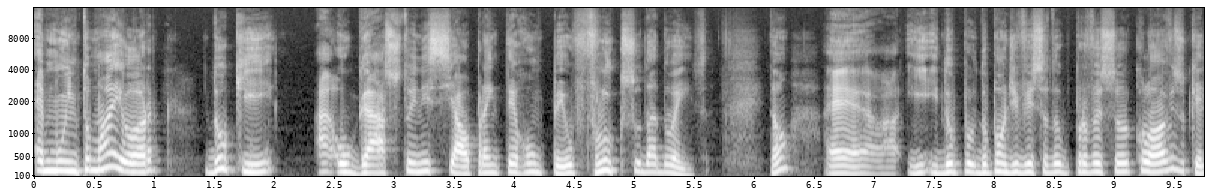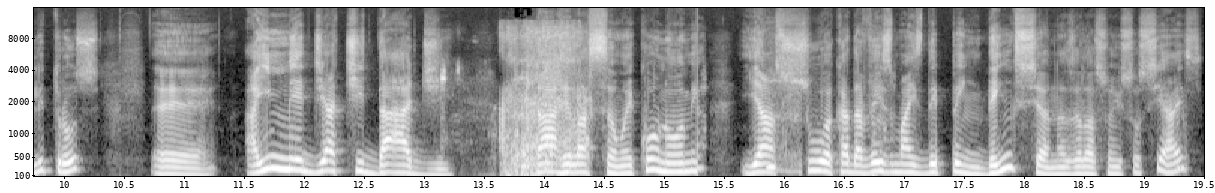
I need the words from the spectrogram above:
é muito maior do que a, o gasto inicial para interromper o fluxo da doença. Então, é, e, e do, do, ponto de vista do professor Clóvis, o que ele trouxe, é, a imediatidade da relação econômica e a sua cada vez mais dependência nas relações sociais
